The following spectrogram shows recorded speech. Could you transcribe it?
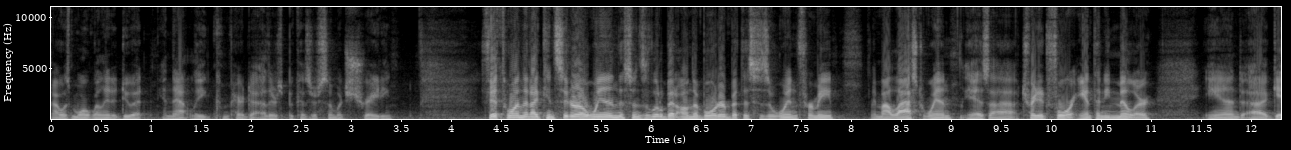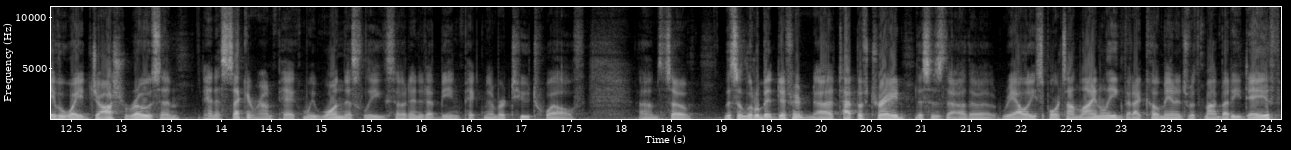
I was more willing to do it in that league compared to others because there's so much trading. Fifth one that I'd consider a win. This one's a little bit on the border, but this is a win for me. And my last win is uh, traded for Anthony Miller and uh, gave away Josh Rosen and a second round pick. And we won this league, so it ended up being pick number 212. Um, so this is a little bit different uh, type of trade. This is the, the Reality Sports Online League that I co-manage with my buddy Dave.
